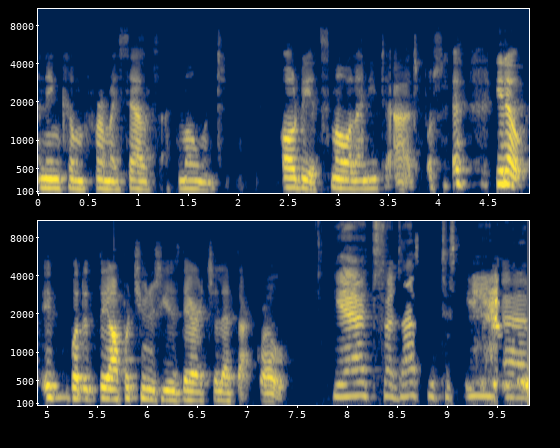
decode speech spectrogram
an income for myself at the moment, albeit small. I need to add, but you know, it, but the opportunity is there to let that grow. Yeah, it's fantastic to see um,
